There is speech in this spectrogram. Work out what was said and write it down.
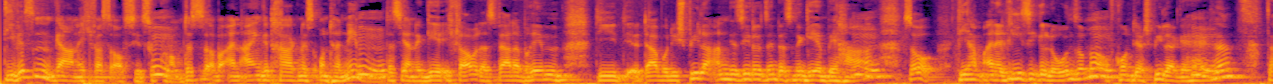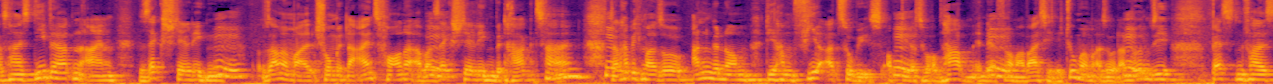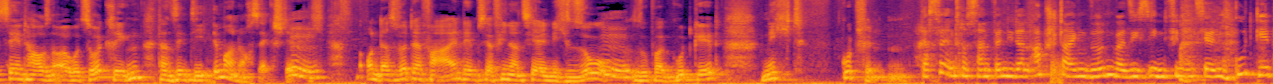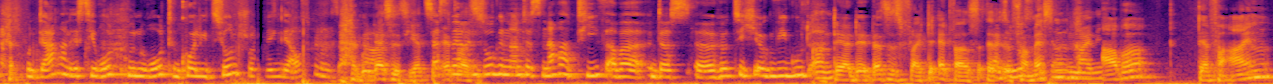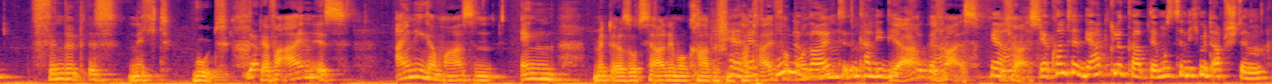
Die wissen gar nicht, was auf sie zukommt. Mhm. Das ist aber ein eingetragenes Unternehmen. Mhm. Das ist ja eine G ich glaube, dass Werder Bremen, die, die, da wo die Spieler angesiedelt sind, das ist eine GmbH. Mhm. So, die haben eine riesige Lohnsumme mhm. aufgrund der Spielergehälter. Mhm. Das heißt, die werden einen sechsstelligen, mhm. sagen wir mal, schon mit einer Eins vorne, aber sechsstelligen Betrag zahlen. Dann habe ich mal so angenommen, die haben vier Azubis. Ob die das überhaupt haben in der Firma, weiß ich nicht. Tun wir mal so. Dann würden sie bestenfalls 10.000 Euro zurückkriegen. Dann sind die immer noch sechsstellig. Und das wird der Verein Verein, dem es ja finanziell nicht so mhm. super gut geht, nicht gut finden. Das wäre interessant, wenn die dann absteigen würden, weil es ihnen finanziell nicht gut geht. Und daran ist die rot-grün-rote Koalition schuld wegen der Ausbildungsabgabe. Ja, das ist jetzt Das wäre ein sogenanntes Narrativ, aber das äh, hört sich irgendwie gut an. Der, der, das ist vielleicht etwas äh, also vermessen, an, aber der Verein findet es nicht gut. Ja. Der Verein ist einigermaßen eng mit der sozialdemokratischen Herr Partei Hess verbunden. Grunewald kandidiert ja, sogar. ich weiß, ja. ich weiß. Der konnte, der hat Glück gehabt, der musste nicht mit abstimmen.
